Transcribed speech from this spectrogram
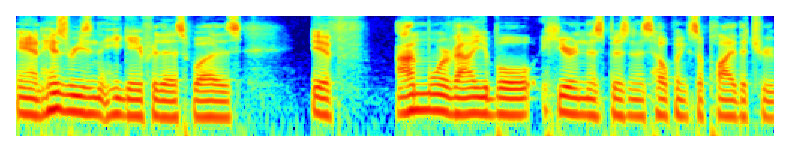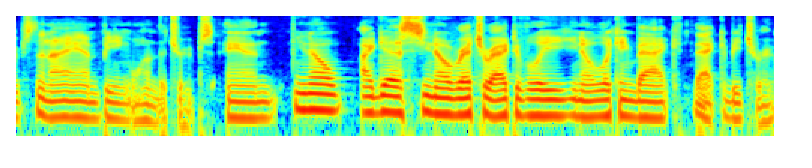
and his reason that he gave for this was if I'm more valuable here in this business helping supply the troops than I am being one of the troops. And, you know, I guess, you know, retroactively, you know, looking back, that could be true.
